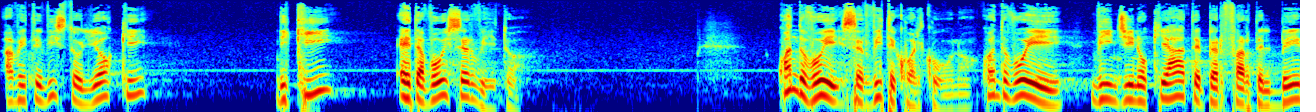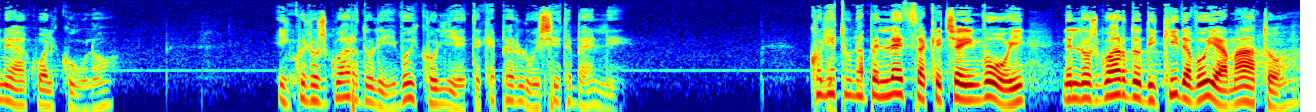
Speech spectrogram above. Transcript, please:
avete visto gli occhi di chi è da voi servito. Quando voi servite qualcuno, quando voi vi inginocchiate per far del bene a qualcuno, in quello sguardo lì voi cogliete che per lui siete belli. Cogliete una bellezza che c'è in voi nello sguardo di chi da voi è amato.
